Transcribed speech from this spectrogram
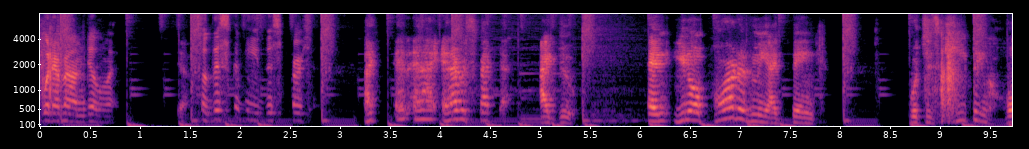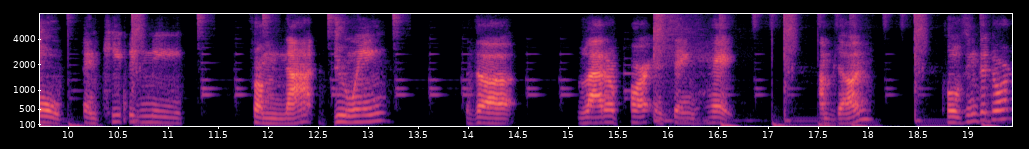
whatever I'm dealing with. Yeah. So this could be this person. I, and, and I and I respect that. I do. And you know, part of me, I think, which is keeping hope and keeping me from not doing the latter part and saying, "Hey, I'm done," closing the door,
